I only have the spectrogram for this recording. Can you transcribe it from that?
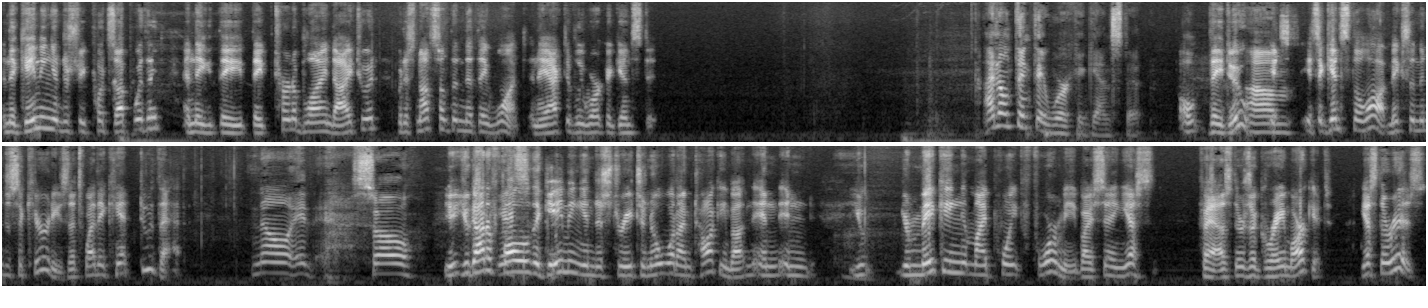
And the gaming industry puts up with it, and they they they turn a blind eye to it, but it's not something that they want, and they actively work against it. I don't think they work against it. Oh, they do. Um, it's it's against the law. It makes them into securities. That's why they can't do that. No, it. So You, you got to follow the gaming industry to know what I'm talking about, and, and and you you're making my point for me by saying yes, Faz. There's a gray market. Yes, there is.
